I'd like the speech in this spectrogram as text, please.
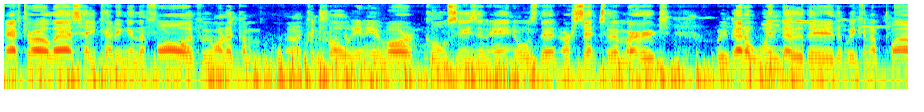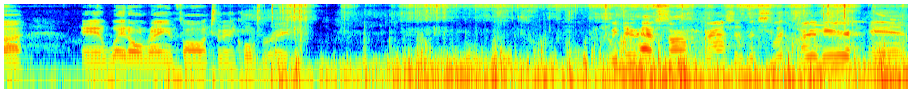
after our last hay cutting in the fall, if we want to uh, control any of our cool season annuals that are set to emerge, we've got a window there that we can apply and wait on rainfall to incorporate. We do have some grasses that slip through here and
